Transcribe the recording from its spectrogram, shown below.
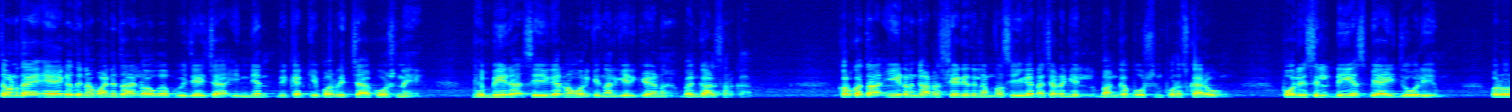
ഇത്തവണത്തെ ഏകദിന വനിതാ ലോകകപ്പ് വിജയിച്ച ഇന്ത്യൻ വിക്കറ്റ് കീപ്പർ റിച്ച ഘോഷിനെ ഗംഭീര സ്വീകരണമൊരുക്കി നൽകിയിരിക്കുകയാണ് ബംഗാൾ സർക്കാർ. കൊൽക്കത്ത ഈഡൻ ഗാർഡൻ സ്റ്റേഡിയത്തിൽ നടന്ന സ്വീകരണ ചടങ്ങിൽ ബംഗഭൂഷൺ പുരസ്കാരവും പോലീസിൽ ഡി എസ് പി ആയി ജോലിയും ഒരു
